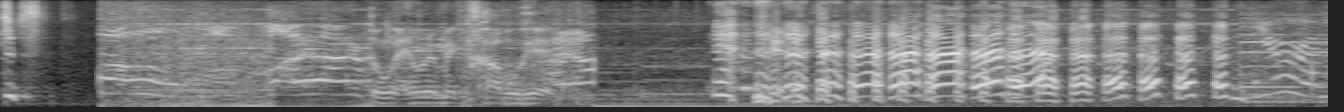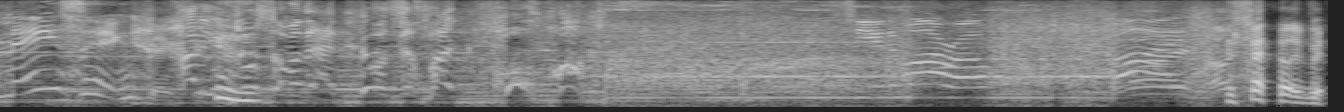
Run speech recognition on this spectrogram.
Just Don't ever make trouble here. You're amazing. How do you do some of that? It was just like. Oh, like the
